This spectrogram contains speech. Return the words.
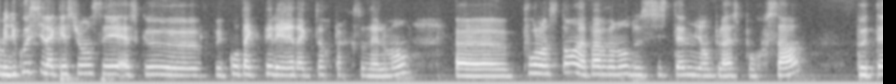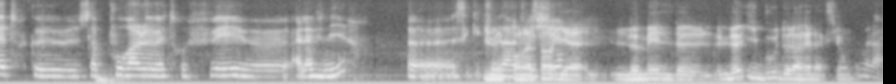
Mais du coup, si la question c'est est-ce que euh, vous pouvez contacter les rédacteurs personnellement, euh, pour l'instant, on n'a pas vraiment de système mis en place pour ça. Peut-être que ça pourra le être fait euh, à l'avenir. Euh, c'est quelque chose Mais à pour l'instant réfléchir. il y a le mail de le hibou de la rédaction. Voilà.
